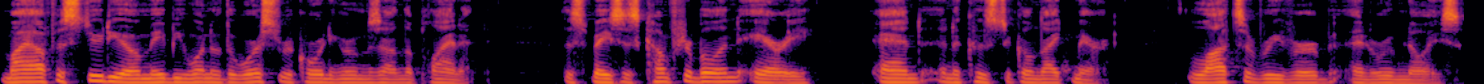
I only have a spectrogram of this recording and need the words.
My office studio may be one of the worst recording rooms on the planet. The space is comfortable and airy and an acoustical nightmare. Lots of reverb and room noise.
